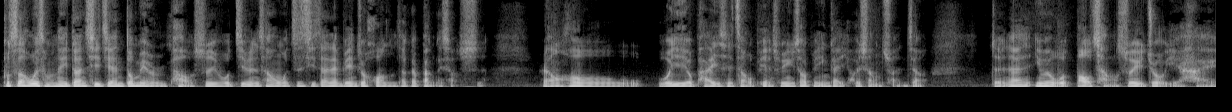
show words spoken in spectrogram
不知道为什么那一段期间都没有人泡，所以我基本上我自己在那边就晃了大概半个小时，然后我也有拍一些照片，所以照片应该也会上传这样。对，那因为我包场，所以就也还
